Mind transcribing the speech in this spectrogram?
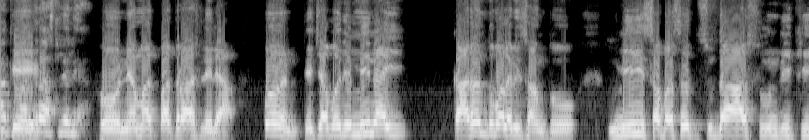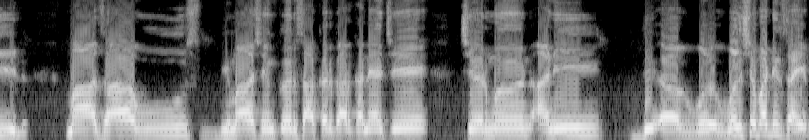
टक्के हो नियमात पात्र असलेल्या. पण त्याच्यामध्ये मी नाही. कारण तुम्हाला मी सांगतो मी सभासद सुद्धा असून देखील माझा ऊस भीमाशंकर साखर कारखान्याचे चेअरमन आणि दे- अ, व- वळसे पाटील साहेब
